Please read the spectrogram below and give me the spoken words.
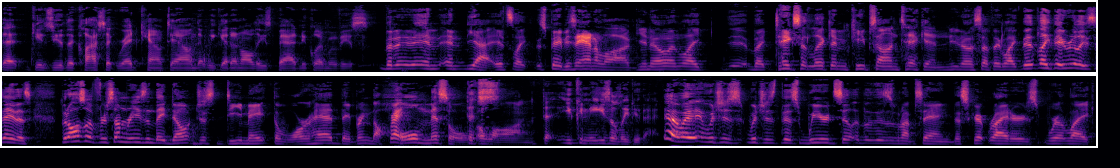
that gives you the classic red countdown that we get in all these bad nuclear movies. But it, and and yeah, it's like this baby's analog, you know, and like like takes a licking, keeps on ticking, you know, something like that. Like they really say this, but also for some reason they don't just demate the warhead; they bring the Right. whole missile That's- along. That you can easily do that. Yeah, which is which is this weird. This is what I'm saying. The script writers were like,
